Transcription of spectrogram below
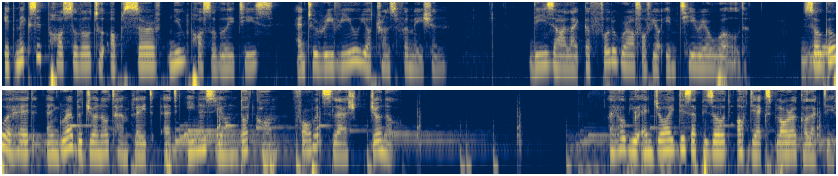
It makes it possible to observe new possibilities and to review your transformation. These are like a photograph of your interior world. So go ahead and grab the journal template at inesyong.com forward slash journal. I hope you enjoyed this episode of the Explorer Collective.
